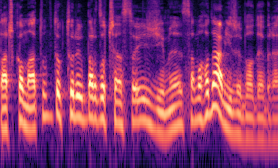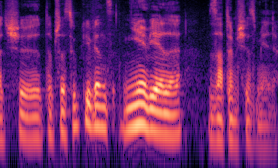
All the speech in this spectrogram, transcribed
paczkomatów, do których bardzo często jeździmy samochodami, żeby odebrać e, te przesyłki, więc niewiele za tym się zmienia.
